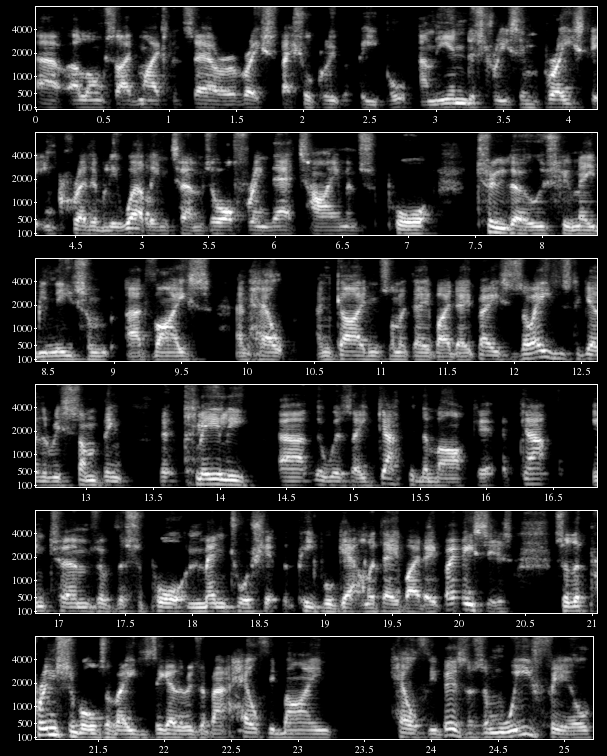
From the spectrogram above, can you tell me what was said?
uh, alongside Michael and Sarah, a very special group of people, and the industry's embraced it incredibly well in terms of offering their time and support to those who maybe need some advice and help and guidance on a day by day basis. So, Agents Together is something that clearly uh, there was a gap in the market, a gap in terms of the support and mentorship that people get on a day by day basis. So the principles of Agents Together is about healthy mind, healthy business. And we feel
